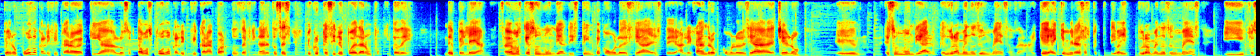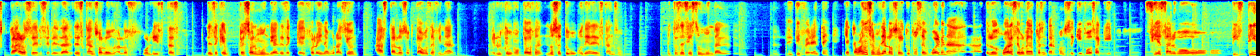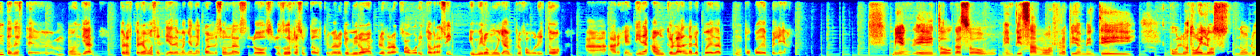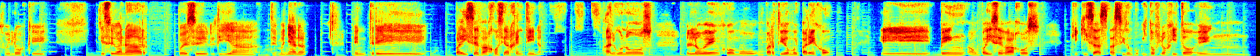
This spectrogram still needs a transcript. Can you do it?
pero pudo calificar aquí a los octavos, pudo calificar a cuartos de final, entonces yo creo que sí le puede dar un poquito de, de pelea. Sabemos que es un mundial distinto, como lo decía este Alejandro, como lo decía Chelo. Eh, es un mundial que dura menos de un mes, o sea, hay que, hay que mirar esa expectativa, ahí dura menos de un mes y pues claro, se, se le da el descanso a los, a los futbolistas desde que empezó el mundial, desde que fue la inauguración hasta los octavos de final, el último octavo no se tuvo día de descanso. Entonces, si es un mundial diferente y acabándose el mundial los equipos se vuelven a, los jugadores se vuelven a presentar con sus equipos o sea que sí es algo distinto en este mundial pero esperemos el día de mañana cuáles son las, los, los dos resultados primero. Yo miro amplio favorito a Brasil y miro muy amplio favorito a Argentina aunque Holanda le puede dar un poco de pelea. Bien, eh, en todo caso empezamos rápidamente con los duelos, ¿no? Los duelos que, que se van a dar pues el día de mañana entre Países Bajos y Argentina. Algunos lo ven como un partido muy parejo, eh, ven a un Países Bajos que quizás ha sido un poquito flojito en,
